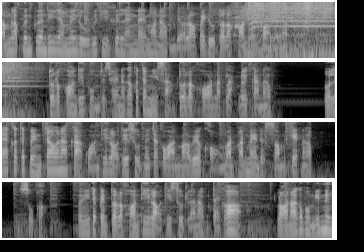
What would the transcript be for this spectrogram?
สำหรับเพื่อนๆที่ยังไม่รู้วิธีขึ้นแรงไดมอนด์นะครับ เดี๋ยวเราไปดูตัวละครกันก่อนเลยครับ ตัวละครที่ผมจะใช้นะครับ ก็จะมี 3 ตัวละครหลักๆ ด้วยกันนะครับ ตัวแรกก็จะเป็นเจ้าหน้ากากหวานที่หล่อที่สุดในจักรวาลมาเวลของวันพันแมนเดอะซอมเกตนะครับโซกะตัวนี้จะเป็นตัวละครที่หล่อที่สุดแล้วนะครับ แต่ก็หล่อน้อยกว่าผมนิดนึง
